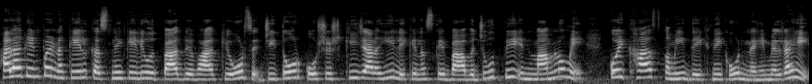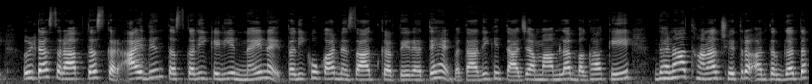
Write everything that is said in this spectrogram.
हालाँकि इन पर नकेल कसने के लिए उत्पाद विभाग की ओर से जीतोड़ कोशिश की जा रही, लेकिन इसके बावजूद भी इन मामलों में कोई खास कमी देखने को नहीं मिल रही। उल्टा शराब तस्कर आए दिन तस्करी के लिए नए नए तरीकों का निजात करते रहते हैं। बता दें कि ताज़ा मामला बघा के धना थाना क्षेत्र अंतर्गत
